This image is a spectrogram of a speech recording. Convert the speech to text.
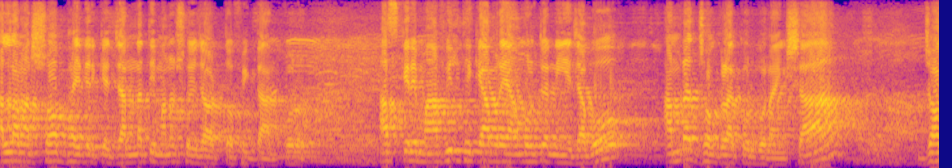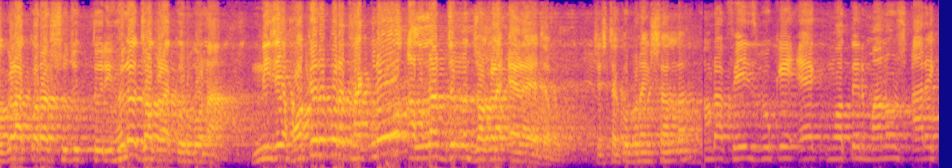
আল্লাহ আমার সব ভাইদেরকে জান্নাতি মানুষ হয়ে যাওয়ার তৌফিক দান করুন। আজকের মাহফিল থেকে আমরা এই আমলটা নিয়ে যাব। আমরা ঝগড়া করব না ইনশা ঝগড়া করার সুযোগ তৈরি হলেও ঝগড়া করব না। নিজে হকের উপরে থাকলেও আল্লাহর জন্য ঝগড়া এড়ায় যাব। চেষ্টা করব না, ইনশাআল্লাহ। আমরা ফেসবুকে এক মতের মানুষ, আরেক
